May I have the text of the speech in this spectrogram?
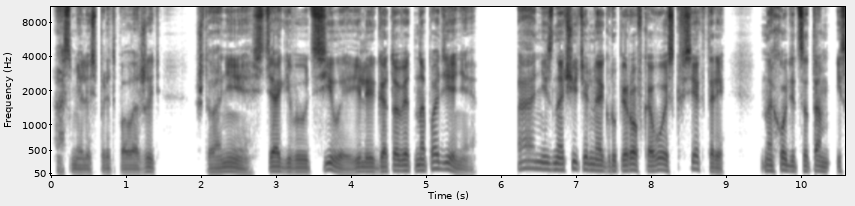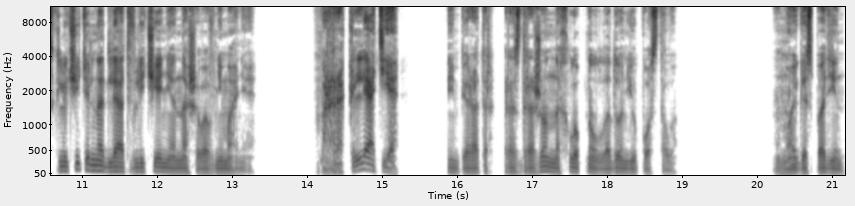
Осмелюсь предположить, что они стягивают силы или готовят нападение, а незначительная группировка войск в секторе находится там исключительно для отвлечения нашего внимания. «Проклятие!» — император раздраженно хлопнул ладонью по столу. «Мой господин,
